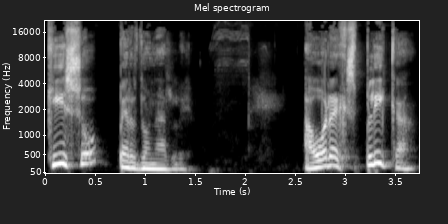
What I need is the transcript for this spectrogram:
quiso perdonarle. Ahora explica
